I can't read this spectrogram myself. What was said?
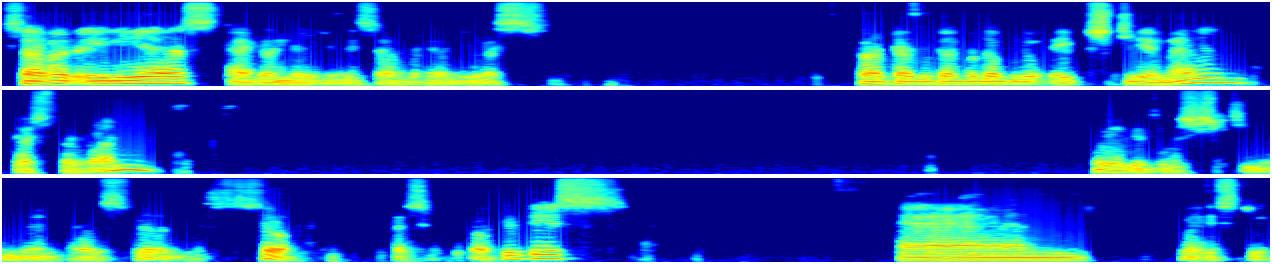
Server alias, I don't know any server alias. Dot www HTML, that's the one. HTML as well. So let's copy this and paste it.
